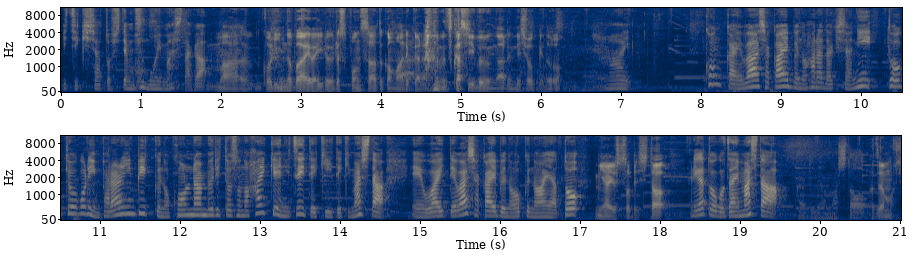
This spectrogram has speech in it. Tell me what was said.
一記者としても思いましたが。まあ五輪の場合はいろいろスポンサーとかもあるから難しい部分があるんでしょうけど。はい。今回は社会部の原田記者に東京五輪パラリンピックの混乱ぶりとその背景について聞いてきました、えー、お相手は社会部の奥野彩と宮吉人でした。ありがとうございました。ありがとうございました。ありがとうございまし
